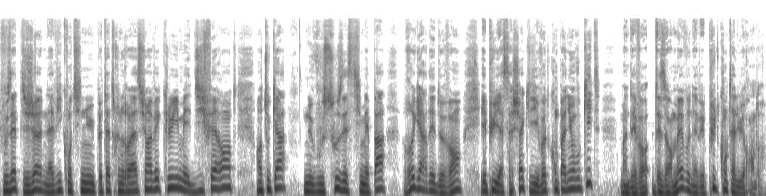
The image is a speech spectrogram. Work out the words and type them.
Vous êtes jeune, la vie continue. Peut-être une relation avec lui, mais différente. En tout cas, ne vous sous-estimez pas. Regardez devant. Et puis il y a Sacha qui dit votre compagnon vous quitte. Ben, désormais, vous n'avez plus de compte à lui rendre.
